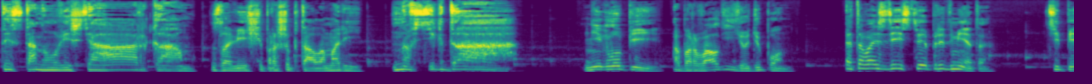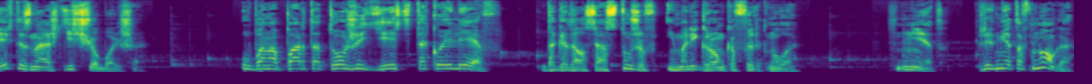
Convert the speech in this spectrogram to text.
«Ты становишься арком», — зловеще прошептала Мари. «Навсегда!» «Не глупи», — оборвал ее Дюпон. «Это воздействие предмета. Теперь ты знаешь еще больше». «У Бонапарта тоже есть такой лев», — догадался Остужев, и Мари громко фыркнула. «Нет, предметов много,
